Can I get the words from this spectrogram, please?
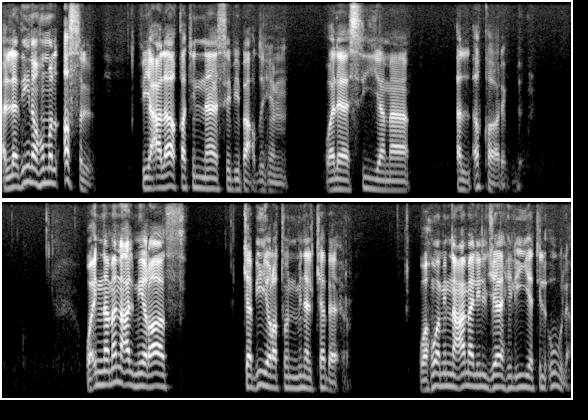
الذين هم الأصل في علاقة الناس ببعضهم ولا سيما الأقارب. وإن منع الميراث كبيرة من الكبائر وهو من عمل الجاهلية الأولى.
